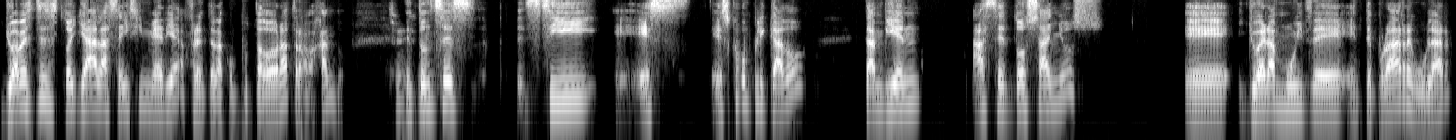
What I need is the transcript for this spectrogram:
Yo a veces estoy ya a las seis y media frente a la computadora trabajando. Sí, Entonces, sí, es, es complicado. También hace dos años eh, yo era muy de, en temporada regular,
